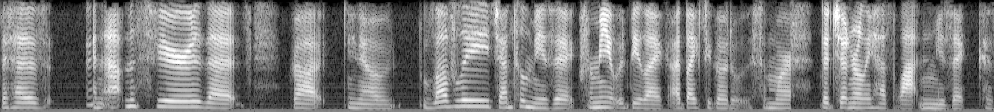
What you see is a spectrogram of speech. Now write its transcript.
that has an atmosphere that's got, you know, lovely, gentle music. For me, it would be like I'd like to go to somewhere that generally has Latin music because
